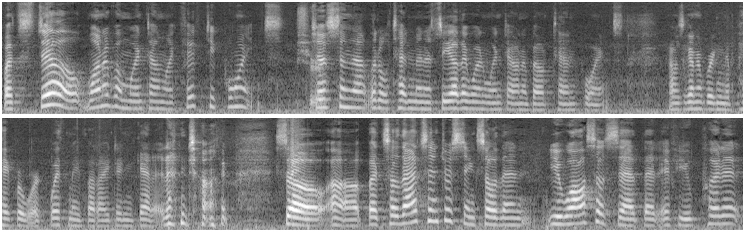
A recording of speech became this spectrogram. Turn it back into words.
but still, one of them went down like 50 points Sure. just in that little 10 minutes. The other one went down about 10 points. I was going to bring the paperwork with me, but I didn't get it in time. So, uh, but so that's interesting. So then you also said that if you put it,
